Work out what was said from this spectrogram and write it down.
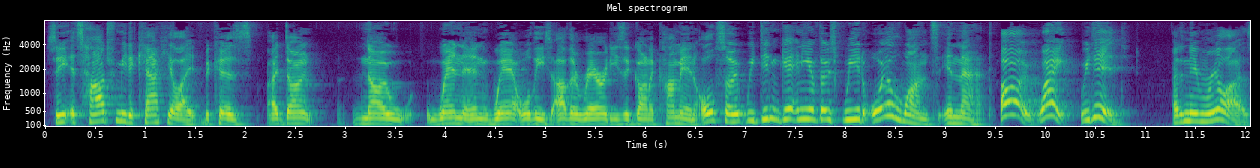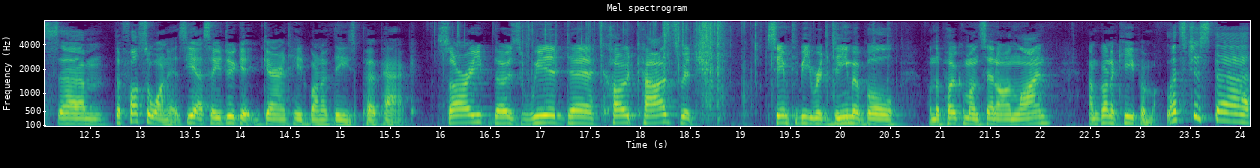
See, it's hard for me to calculate because I don't know when and where all these other rarities are going to come in. Also, we didn't get any of those weird oil ones in that. Oh, wait, we did. I didn't even realize. Um, the fossil one is. Yeah, so you do get guaranteed one of these per pack. Sorry, those weird uh, code cards, which seem to be redeemable on the Pokemon Center online. I'm gonna keep them. Let's just uh,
